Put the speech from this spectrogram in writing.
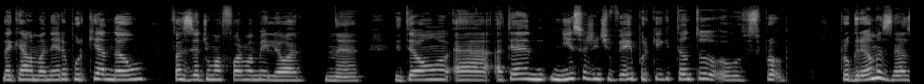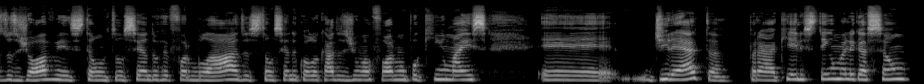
daquela maneira? Por que não fazer de uma forma melhor? Né? Então, é, até nisso a gente vê por que, que tanto os programas né, dos jovens estão, sendo reformulados, estão sendo colocados de uma forma um pouquinho mais é, direta, para que eles tenham uma ligação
